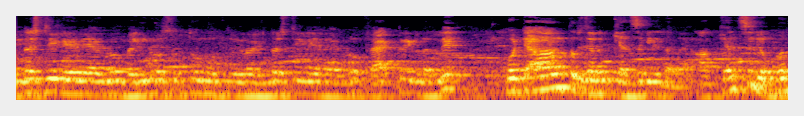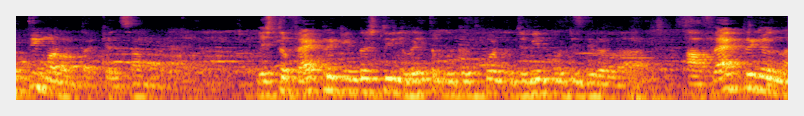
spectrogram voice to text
ಇಂಡಸ್ಟ್ರಿಯಲ್ ಏರಿಯಾಗಳು, ಬೆಂಗಳೂರು ಸುತ್ತಮುತ್ತ ಇರೋ ಇಂಡಸ್ಟ್ರಿಯಲ್ ಏರಿಯಾಗಳು, ಫ್ಯಾಕ್ಟ್ರಿಗಳಲ್ಲಿ ಕೋಟ್ಯಾಂತರ ಜನಕ್ಕೆ ಕೆಲಸಗಳಿದ್ದಾವೆ. ಆ ಕೆಲಸಗಳು ಭರ್ತಿ ಮಾಡುವಂಥ ಕೆಲಸ ಮಾಡಿ ಎಷ್ಟು ಫ್ಯಾಕ್ಟ್ರಿಗೆ ಇಂಡಸ್ಟ್ರಿ ರೈತರು ಕದ್ಕೊಂಡು ಜಮೀನು ಕೊಟ್ಟಿದ್ದೀರಲ್ಲ ಆ ಫ್ಯಾಕ್ಟ್ರಿಗಳನ್ನ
